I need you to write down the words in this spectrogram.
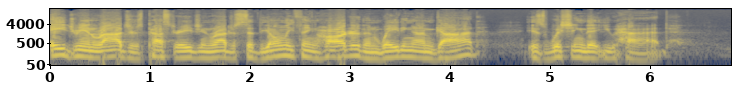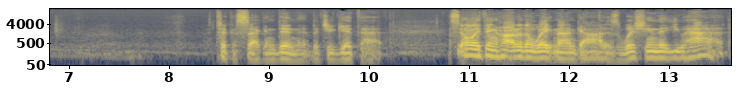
Adrian Rogers, Pastor Adrian Rogers said, the only thing harder than waiting on God is wishing that you had. Took a second, didn't it? But you get that. It's the only thing harder than waiting on God is wishing that you had.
